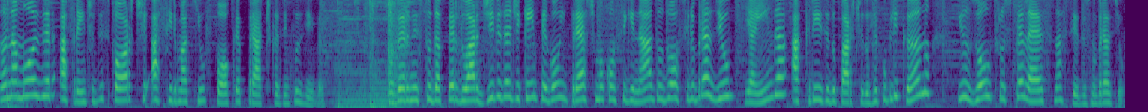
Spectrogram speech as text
Ana Moser, à frente do esporte, afirma que o foco é práticas inclusivas. O governo estuda perdoar dívida de quem pegou empréstimo consignado do Auxílio Brasil e ainda a crise do Partido Republicano e os outros Pelés nascidos no Brasil.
